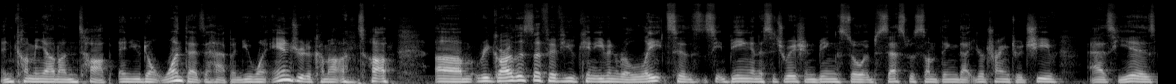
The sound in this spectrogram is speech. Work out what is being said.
and coming out on top. And you don't want that to happen. You want andrew to come out on top. Um, regardless of if you can even relate to being in a situation being so obsessed with something that you're trying to achieve as he is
